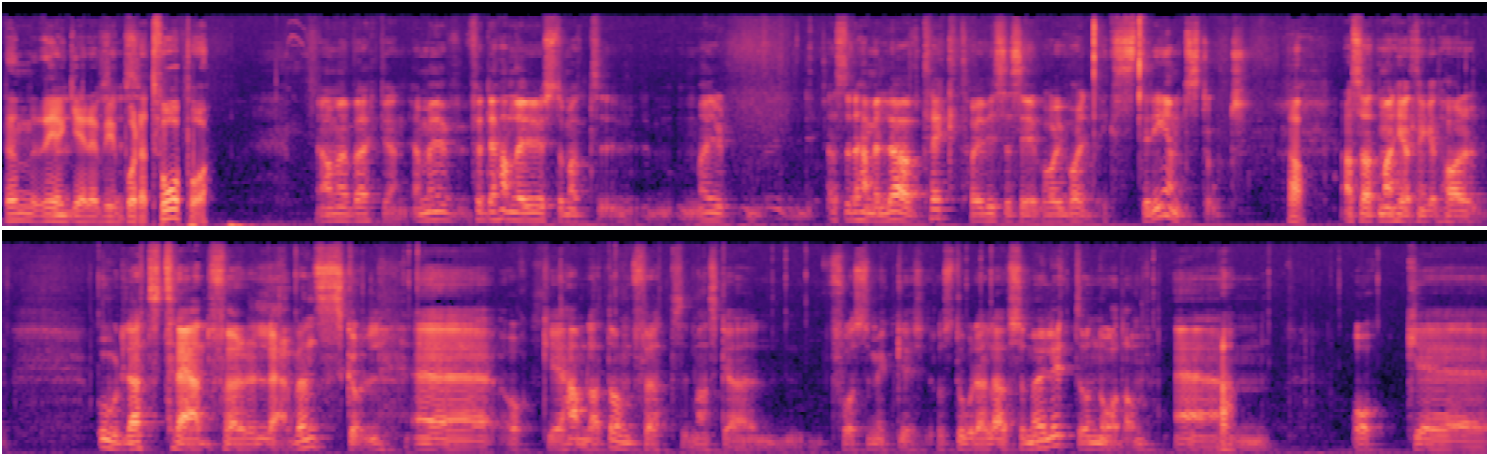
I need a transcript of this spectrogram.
Den reagerar mm, vi båda två på. Ja men verkligen. Ja, men för det handlar ju just om att man ju, alltså det här med lövtäkt har ju visat sig har ju varit extremt stort. Ja. Alltså att man helt enkelt har odlat träd för lövens skull eh, och hamlat dem för att man ska få så mycket och stora löv som möjligt och nå dem. Eh, ah. Och, eh,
